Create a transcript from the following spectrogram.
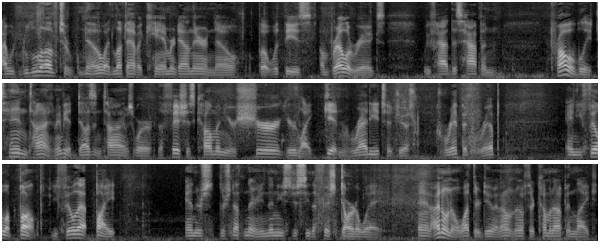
I would love to know. I'd love to have a camera down there and know. But with these umbrella rigs, we've had this happen probably 10 times, maybe a dozen times where the fish is coming, you're sure, you're like getting ready to just grip and rip and you feel a bump. You feel that bite and there's there's nothing there and then you just see the fish dart away. And I don't know what they're doing. I don't know if they're coming up and like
